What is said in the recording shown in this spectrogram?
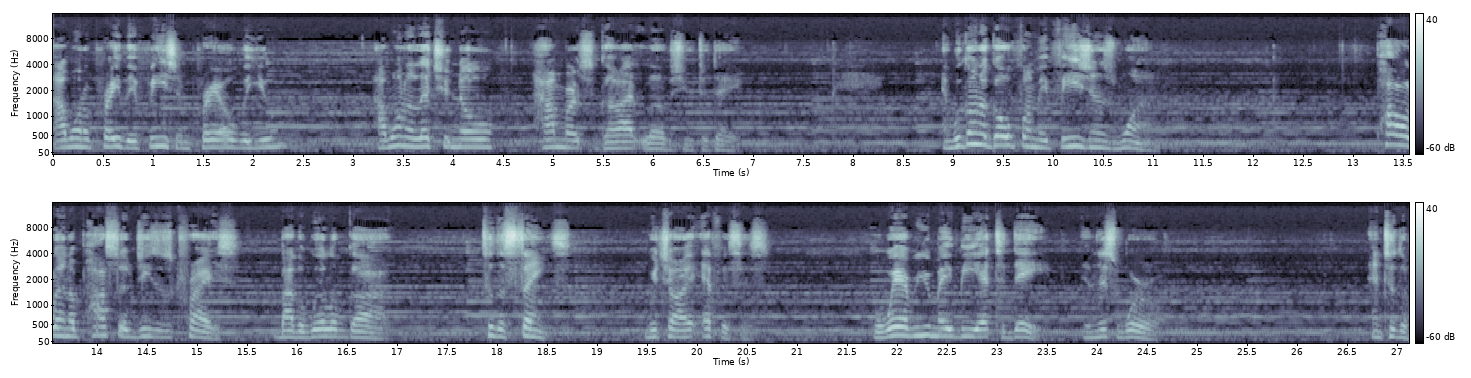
I want to pray the Ephesian prayer over you. I want to let you know how much God loves you today. And we're going to go from Ephesians 1 Paul, an apostle of Jesus Christ, by the will of God, to the saints which are at Ephesus, or wherever you may be at today in this world, and to the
